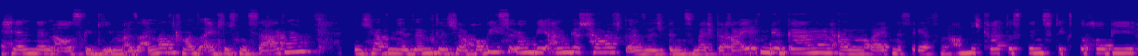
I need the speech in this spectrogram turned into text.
Händen ausgegeben. Also anders kann man es eigentlich nicht sagen. Ich habe mir sämtliche Hobbys irgendwie angeschafft. Also ich bin zum Beispiel reiten gegangen. Ähm, reiten ist ja jetzt auch nicht gerade das günstigste Hobby.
